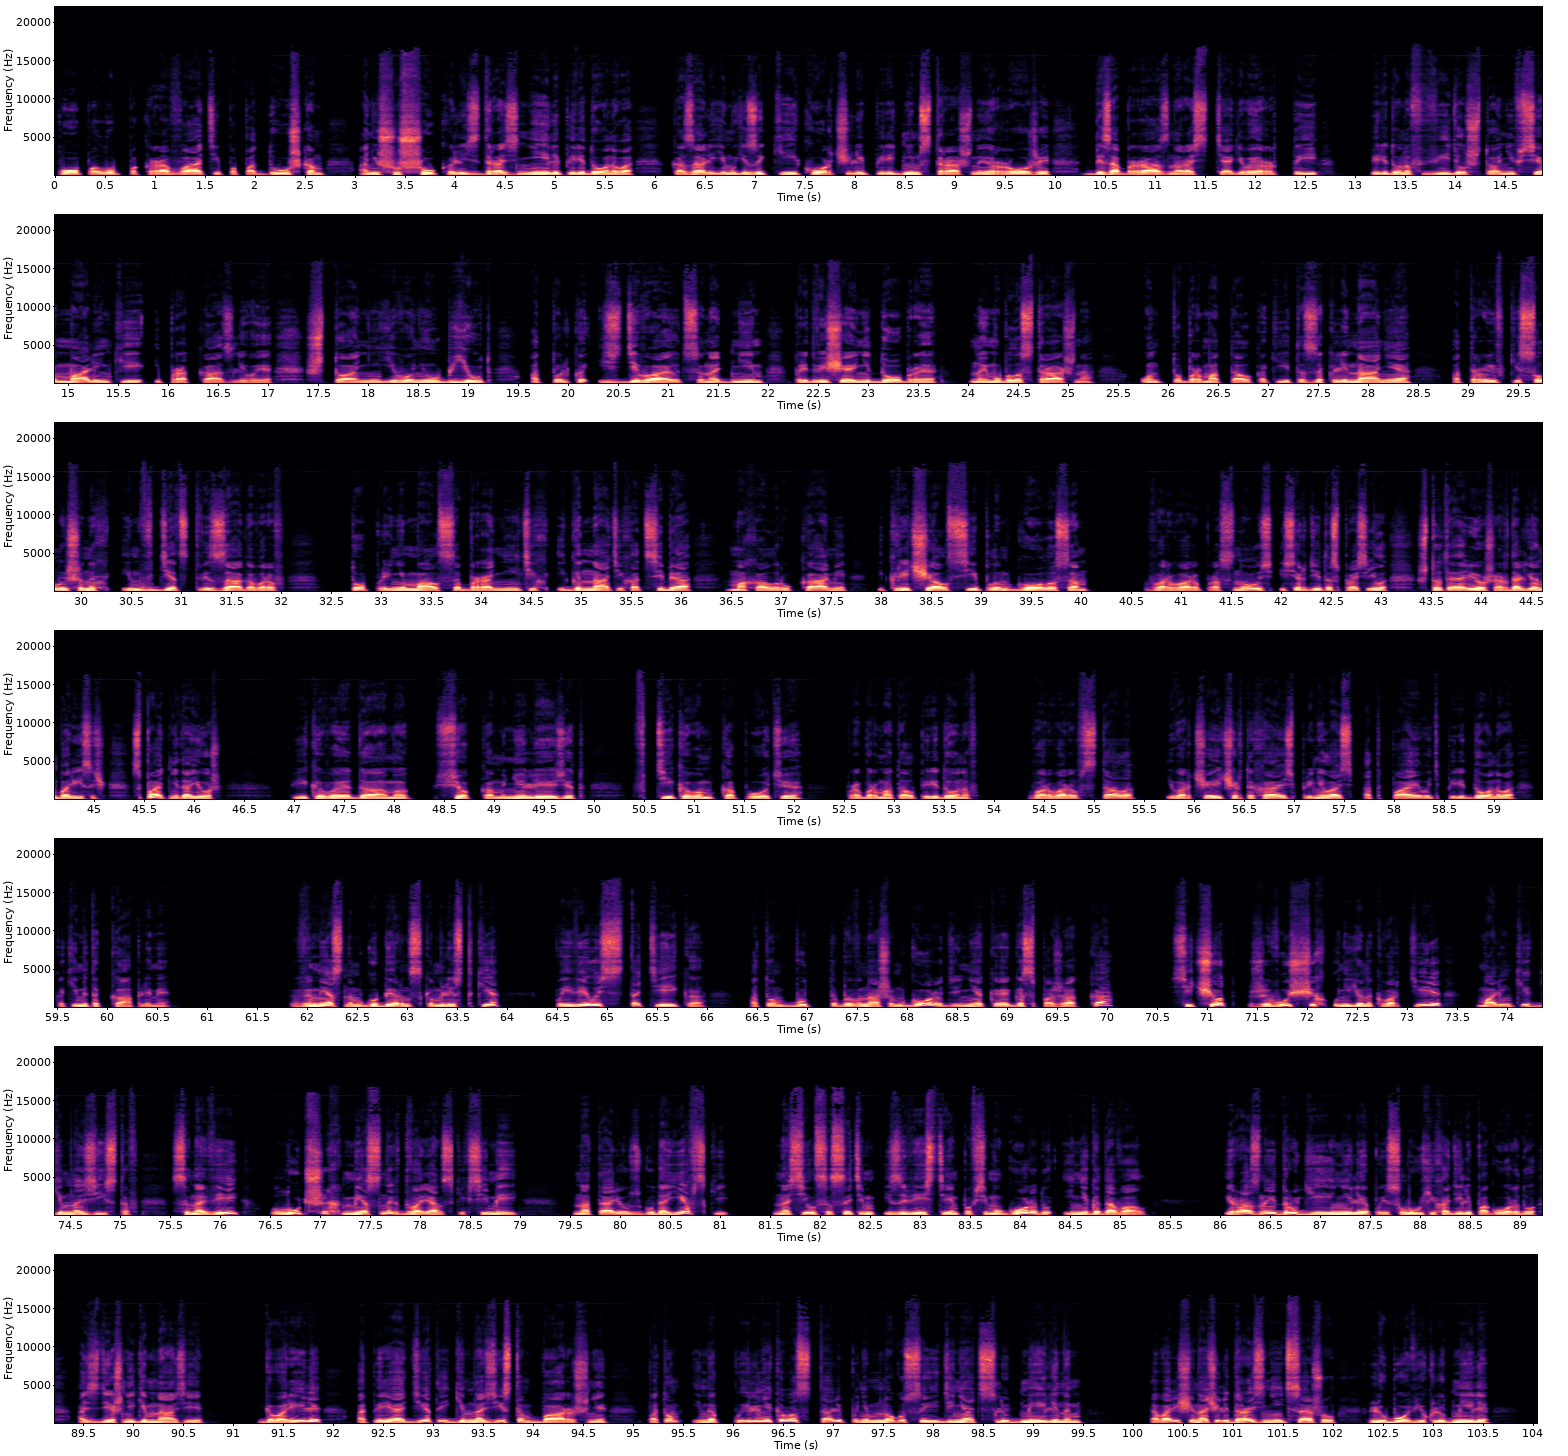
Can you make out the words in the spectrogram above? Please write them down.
по полу, по кровати, по подушкам. Они шушукались, дразнили Передонова, казали ему языки, корчили перед ним страшные рожи, безобразно растягивая рты — Передонов видел, что они все маленькие и проказливые, что они его не убьют, а только издеваются над ним, предвещая недоброе, но ему было страшно. Он то бормотал какие-то заклинания, отрывки слышанных им в детстве заговоров, то принимался бронить их и гнать их от себя, махал руками и кричал сиплым голосом — Варвара проснулась и сердито спросила, «Что ты орешь, Ардальон Борисович? Спать не даешь?» «Пиковая дама все ко мне лезет в тиковом капоте», — пробормотал Передонов. Варвара встала и, ворча и чертыхаясь, принялась отпаивать Передонова какими-то каплями. В местном губернском листке появилась статейка о том, будто бы в нашем городе некая госпожа К сечет живущих у нее на квартире маленьких гимназистов, сыновей лучших местных дворянских семей. Нотариус Гудаевский носился с этим известием по всему городу и негодовал. И разные другие нелепые слухи ходили по городу о здешней гимназии. Говорили о переодетой гимназистом барышне, потом имя Пыльникова стали понемногу соединять с Людмилиным – Товарищи начали дразнить Сашу любовью к Людмиле.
